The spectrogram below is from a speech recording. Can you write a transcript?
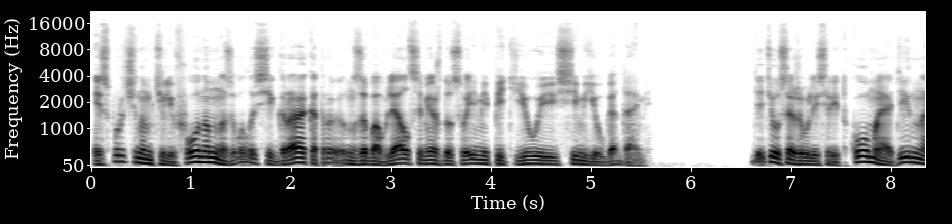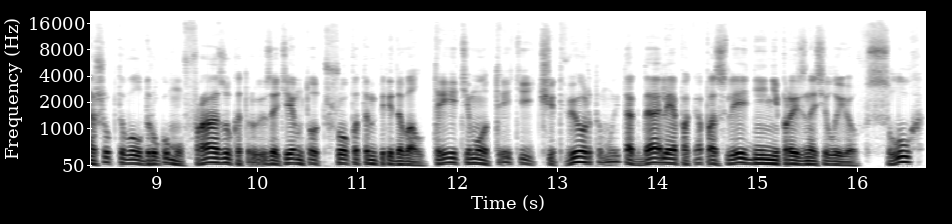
Испорченным телефоном называлась игра, которой он забавлялся между своими пятью и семью годами. Дети усаживались редком, и один нашептывал другому фразу, которую затем тот шепотом передавал третьему, третий — четвертому и так далее, пока последний не произносил ее вслух,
